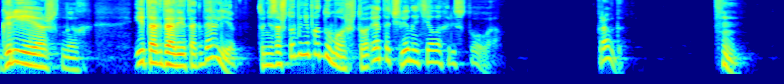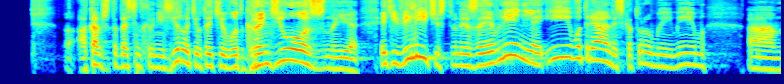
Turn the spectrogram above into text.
грешных и так далее, и так далее, то ни за что бы не подумал, что это члены тела Христова. Правда? Хм. А как же тогда синхронизировать вот эти вот грандиозные, эти величественные заявления и вот реальность, которую мы имеем а,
